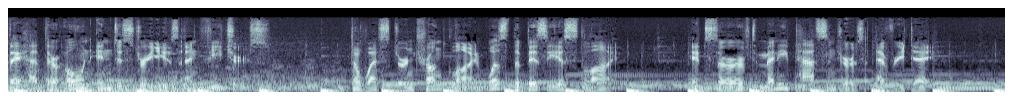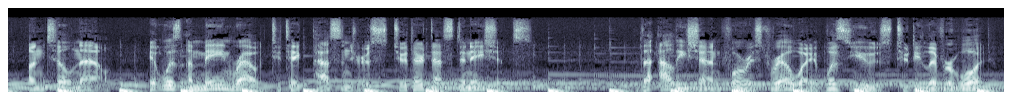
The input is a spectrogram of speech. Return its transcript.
They had their own industries and features. The Western Trunk Line was the busiest line. It served many passengers every day. Until now, it was a main route to take passengers to their destinations. The Alishan Forest Railway was used to deliver wood.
